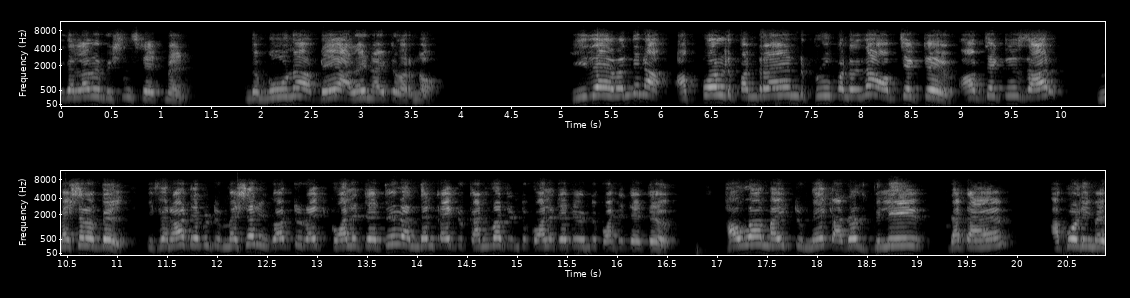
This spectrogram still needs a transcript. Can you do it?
இதெல்லாமே விஷன் ஸ்டேட்மெண்ட் இந்த மூணும் அப்படியே அலைன் ஆயிட்டு வரணும் இதை வந்து நான் அப்போல்டு பண்றேன்னு ப்ரூவ் பண்றது தான் objective objectives are measurable if you're not able to measure you got to write qualitative and then try to convert into qualitative into quantitative how am i to make others believe that i am upholding my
